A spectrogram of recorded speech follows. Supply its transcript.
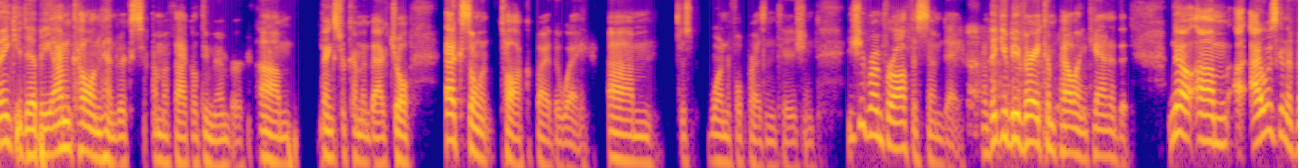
Thank you, Debbie. I'm Cullen Hendrix. I'm a faculty member. Um, thanks for coming back, Joel. Excellent talk, by the way. Um, just wonderful presentation. You should run for office someday. I think you'd be a very compelling candidate. No, um, I, I was gonna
